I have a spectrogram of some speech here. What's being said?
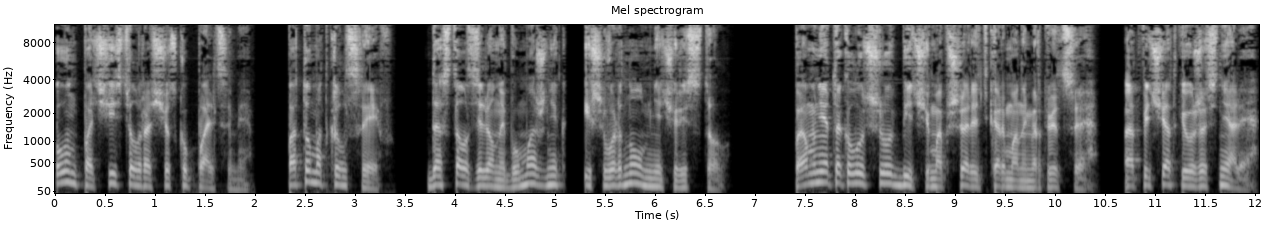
Он почистил расческу пальцами, потом открыл сейф, достал зеленый бумажник и швырнул мне через стол. «По мне так лучше убить, чем обшарить карманы мертвеца. Отпечатки уже сняли.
